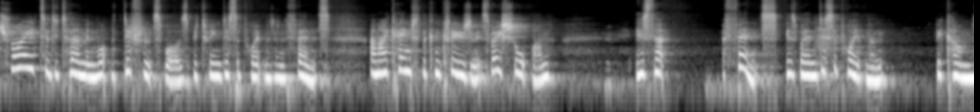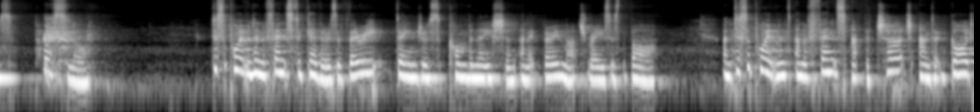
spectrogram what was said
tried to determine what the difference was between disappointment and offence. And I came to the conclusion, it's a very short one, is that offence is when disappointment becomes personal. Disappointment and offence together is a very dangerous combination and it very much raises the bar. And disappointment and offence at the church and at God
